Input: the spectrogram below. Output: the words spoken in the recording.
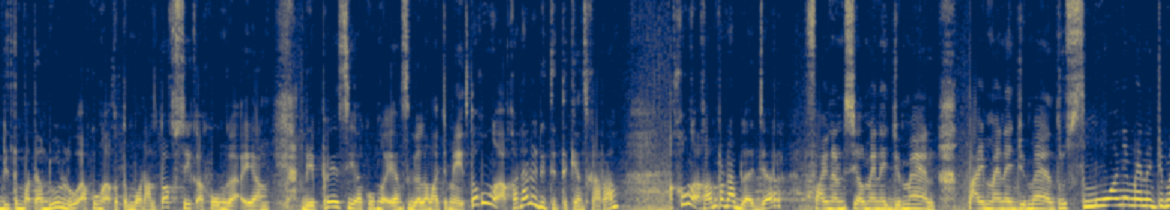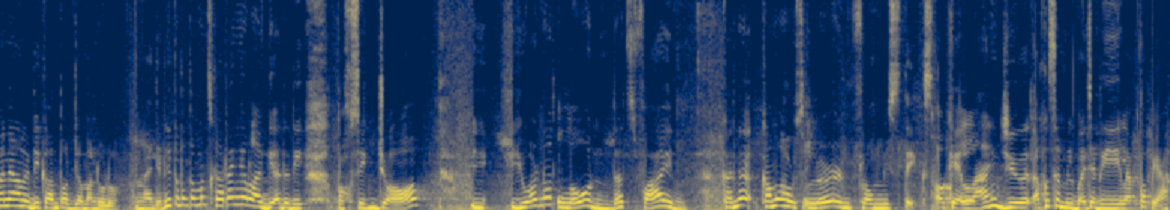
di tempat yang dulu, aku nggak ketemu orang toksik, aku nggak yang depresi, aku nggak yang segala macamnya itu, aku nggak akan ada di titik yang sekarang. Aku nggak akan pernah belajar financial management, time management, terus semuanya manajemen yang ada di kantor zaman dulu. Nah, jadi teman-teman sekarang yang lagi ada di toxic job, You are not alone, that's fine. Karena kamu harus learn from mistakes. Oke, lanjut. Aku sambil baca di laptop ya.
